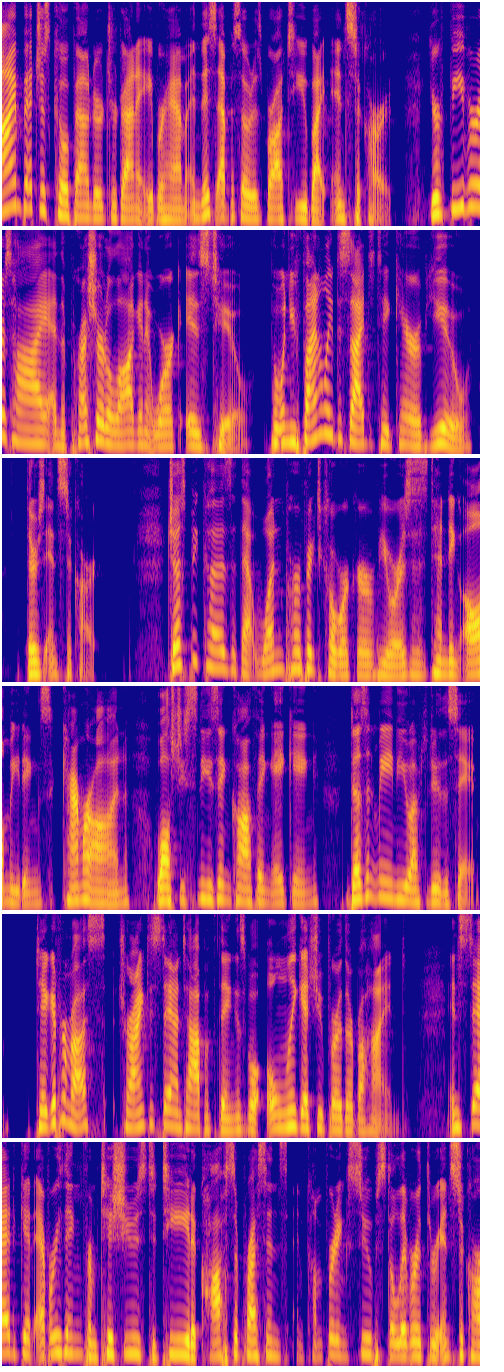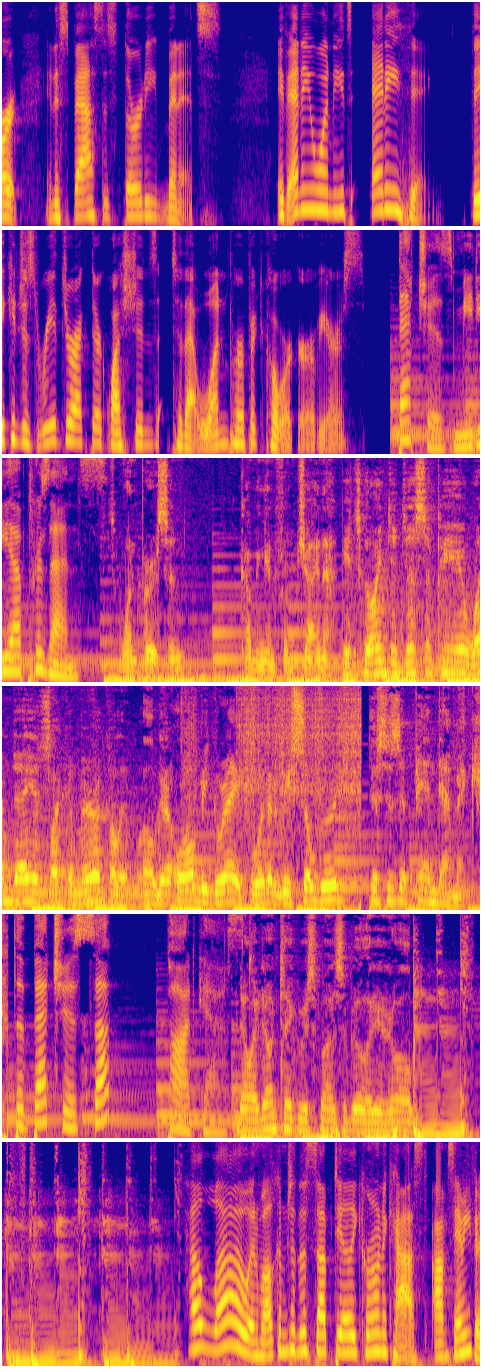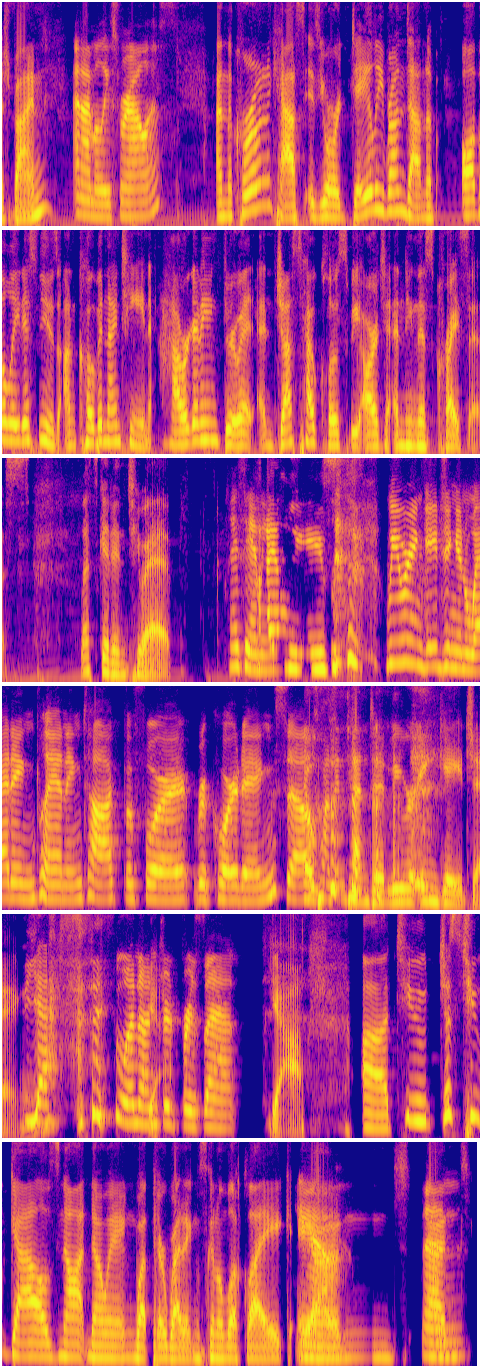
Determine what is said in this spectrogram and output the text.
I'm Betches co founder Jordana Abraham, and this episode is brought to you by Instacart. Your fever is high, and the pressure to log in at work is too. But when you finally decide to take care of you, there's Instacart. Just because that one perfect coworker of yours is attending all meetings, camera on, while she's sneezing, coughing, aching, doesn't mean you have to do the same. Take it from us, trying to stay on top of things will only get you further behind. Instead, get everything from tissues to tea to cough suppressants and comforting soups delivered through Instacart in as fast as 30 minutes. If anyone needs anything, they can just redirect their questions to that one perfect coworker of yours. Betches Media presents. It's one person coming in from China. It's going to disappear. One day it's like a miracle. It will. We're going to all be great. We're going to be so good. This is a pandemic. The Betches Sup podcast. No, I don't take responsibility at all. Hello, and welcome to the Sup Daily Corona Cast. I'm Sami Fishbein. And I'm Alise Morales. And the Corona Cast is your daily rundown of all the latest news on COVID 19, how we're getting through it, and just how close we are to ending this crisis. Let's get into it. Hi, Sammy. Hi, Elise. we were engaging in wedding planning talk before recording. So, no pun intended, we were engaging. Yes, 100%. Yeah. Uh two just two gals not knowing what their wedding's going to look like Yeah. and, And-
